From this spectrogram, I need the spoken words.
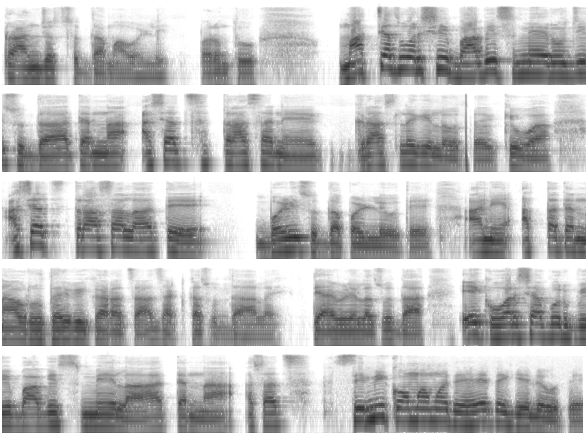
प्राणज्योत सुद्धा मावळली. परंतु मागच्याच वर्षी बावीस मे रोजी सुद्धा त्यांना अशाच त्रासाने ग्रासलं गेलं होतं किंवा अशाच त्रासाला ते बळी सुद्धा पडले होते आणि आता त्यांना हृदयविकाराचा झटका सुद्धा आलाय. त्यावेळेला सुद्धा एक वर्षापूर्वी बावीस मे ला त्यांना असाच सेमी कोमामध्ये ते गेले होते.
